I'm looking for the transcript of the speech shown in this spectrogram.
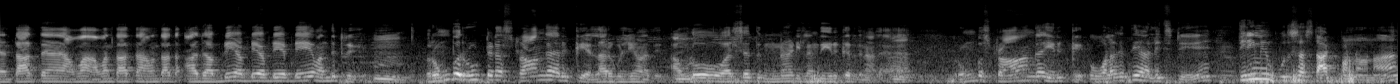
என் தாத்தன் அவன் அவன் தாத்தன் அவன் தாத்தன் அது அப்படியே அப்படியே அப்படியே அப்படியே வந்துட்டு இருக்கு ரொம்ப ரூட்டடா ஸ்ட்ராங்கா இருக்கு எல்லாருக்குள்ளயும் அது. அவ்வளோ வருஷத்துக்கு முன்னாடில இருந்து இருக்கிறதுனால. ரொம்ப ஸ்ட்ராங்காக இருக்குது இப்போ உலகத்தையே அழிச்சிட்டு திரும்பி புதுசாக ஸ்டார்ட் பண்ணோன்னா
